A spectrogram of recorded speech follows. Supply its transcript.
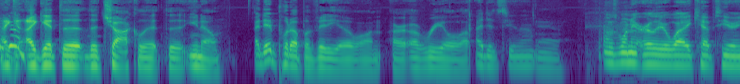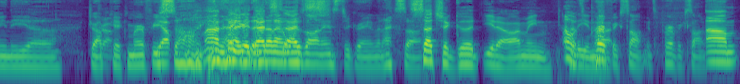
I get, I get the the chocolate, the you know. I did put up a video on or a reel up. I did see that. yeah. I was wondering earlier why I kept hearing the uh, Dropkick Drop- Murphy Yep. song. I figured that's- I was on Instagram and I saw. it. Such a good, you know, I mean, oh, it's a perfect not? song. It's a perfect song. Um.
